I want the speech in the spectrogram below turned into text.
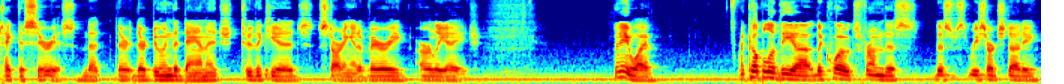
take this serious that they're they're doing the damage to the kids starting at a very early age. But anyway, a couple of the uh, the quotes from this this research study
